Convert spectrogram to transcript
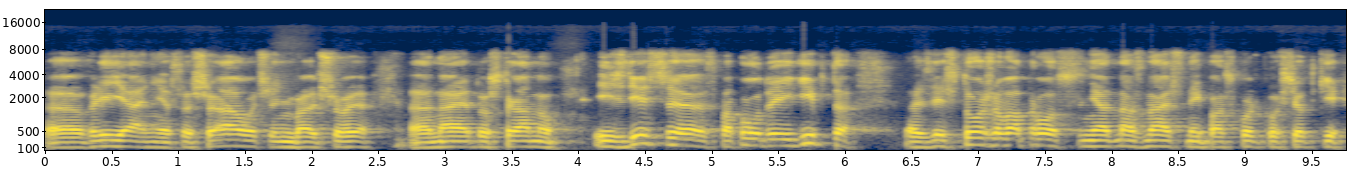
э, влияние США очень большое на эту страну. И здесь по поводу Египта, Здесь тоже вопрос неоднозначный, поскольку все-таки,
